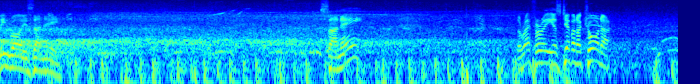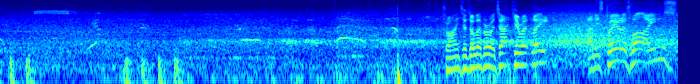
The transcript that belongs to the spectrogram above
Leroy Sané. Sané. The referee has given a corner. Trying to deliver it accurately. And he's clear as lines.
